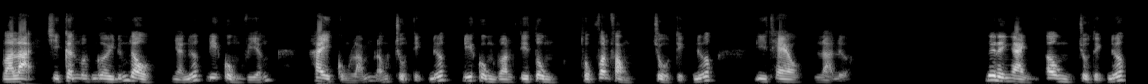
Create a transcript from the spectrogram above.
Và lại, chỉ cần một người đứng đầu nhà nước đi cùng viếng hay cùng lắm là ông Chủ tịch nước đi cùng đoàn tùy tùng thuộc văn phòng Chủ tịch nước đi theo là được. Đây là hình ảnh ông Chủ tịch nước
